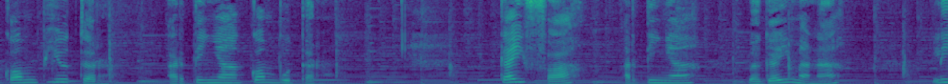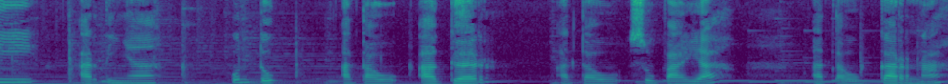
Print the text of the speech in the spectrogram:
Komputer artinya komputer. Kaifa artinya bagaimana. Li artinya untuk atau agar atau supaya atau karena.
